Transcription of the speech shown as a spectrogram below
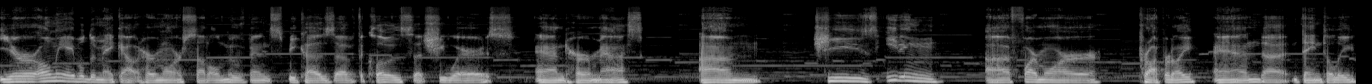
you're only able to make out her more subtle movements because of the clothes that she wears and her mask. Um, she's eating uh, far more properly and uh, daintily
